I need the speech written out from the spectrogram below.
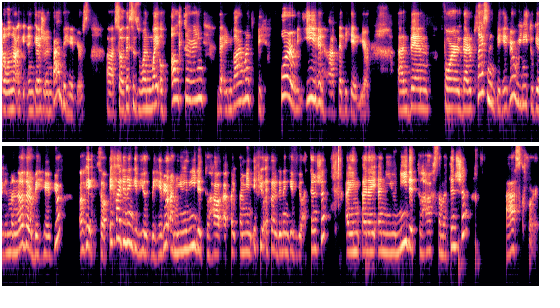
I will not engage in bad behaviors. Uh, so this is one way of altering the environment before we even have the behavior. And then for the replacement behavior, we need to give him another behavior. Okay, so if I didn't give you behavior and you needed to have, I, I mean, if you if I didn't give you attention I, and I and you needed to have some attention, ask for it.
